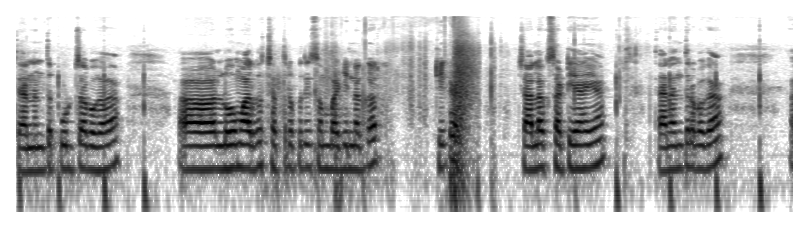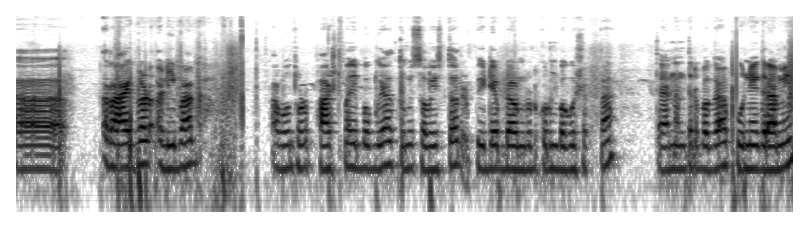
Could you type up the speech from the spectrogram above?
त्यानंतर पुढचा बघा लोहमार्ग छत्रपती संभाजीनगर ठीक आहे? चालकसाठी आहे या. त्यानंतर बघा रायगड अलिबाग आपण थोडं फास्टमध्ये बघूया. तुम्ही सविस्तर पी डी एफ डाउनलोड करून बघू शकता. त्यानंतर बघा पुणे ग्रामीण.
